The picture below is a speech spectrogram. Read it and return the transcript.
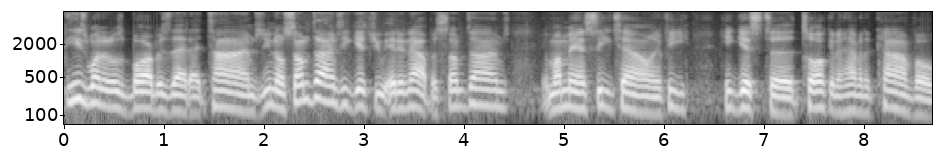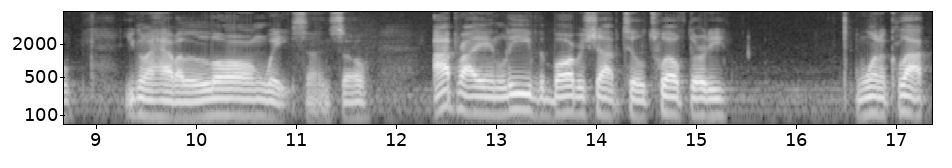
he's one of those barbers that at times, you know, sometimes he gets you in and out, but sometimes, my man C Town, if he, he gets to talking and having a convo, you're gonna have a long wait, son. So I probably didn't leave the barbershop till 12:30, 1 o'clock.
